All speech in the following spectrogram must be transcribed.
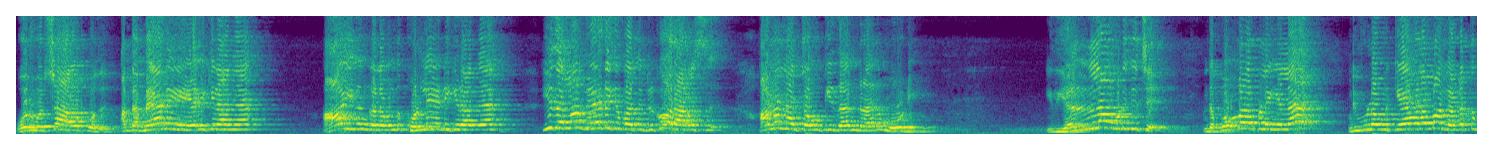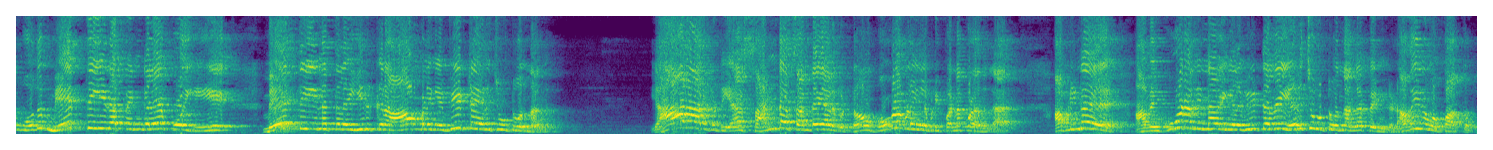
ஒரு வருஷம் ஆக போகுது. அந்த மேடையை எரிக்கிறாங்க. ஆயுதங்களை வந்து கொள்ளையடிக்கிறாங்க. இதெல்லாம் வேடிக்கை பார்த்துட்டு இருக்க ஒரு அரசு. ஆனா நான் சவுக்கிதான்றாரு மோடி. இது எல்லாம் முடிஞ்சிச்சு. இந்த பொம்பளை பிள்ளைங்கள இவ்வளவு கேவலமா நடத்தும் போது மேத்து இன பெண்களே போய் மேத்தி இனத்துல இருக்கிற ஆம்பளைங்க வீட்டை எரிச்சு விட்டு வந்தாங்க. யாரா இருக்கட்டும் யார் சண்டை சண்டையா இருக்கட்டும் பொம்பளை பிள்ளைங்களை இப்படி பண்ணக்கூடாதுல்ல? அப்படின்னு அவன் கூட நின்னவங்களை வீட்டவே எரிச்சு விட்டு வந்தாங்க பெண்கள். அதையும் நம்ம பார்த்தோம்.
